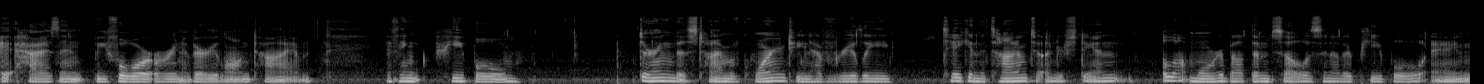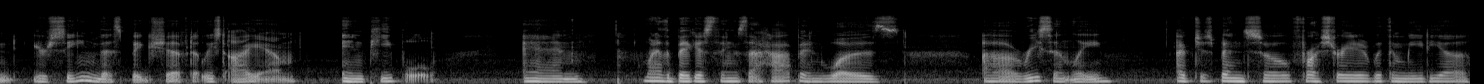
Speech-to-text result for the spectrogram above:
it hasn't before or in a very long time. I think people during this time of quarantine have really taken the time to understand a lot more about themselves and other people and you're seeing this big shift at least I am in people and one of the biggest things that happened was uh, recently I've just been so frustrated with the media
